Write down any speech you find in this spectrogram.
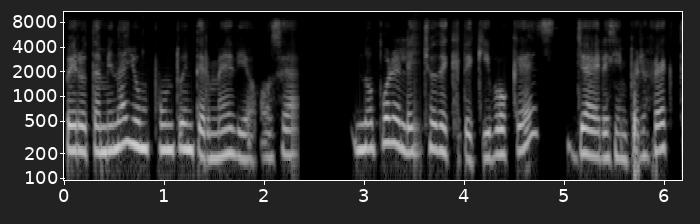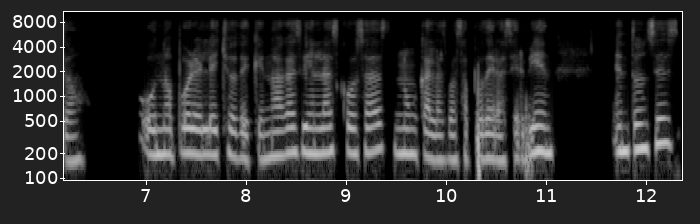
pero también hay un punto intermedio, o sea, no por el hecho de que te equivoques, ya eres imperfecto, o no por el hecho de que no hagas bien las cosas, nunca las vas a poder hacer bien. Entonces,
